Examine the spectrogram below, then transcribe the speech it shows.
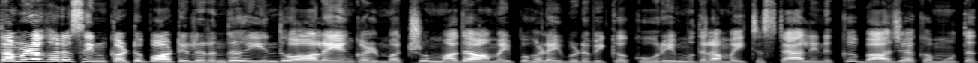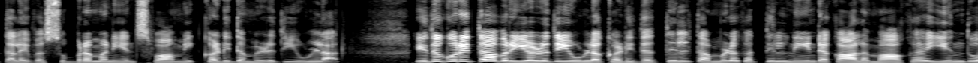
தமிழக அரசின் கட்டுப்பாட்டிலிருந்து இந்து ஆலயங்கள் மற்றும் மத அமைப்புகளை விடுவிக்க கோரி முதலமைச்சர் ஸ்டாலினுக்கு பாஜக மூத்த தலைவர் சுப்பிரமணியன் சுவாமி கடிதம் எழுதியுள்ளார். இதுகுறித்து அவர் எழுதியுள்ள கடிதத்தில் தமிழகத்தில் நீண்ட காலமாக இந்து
